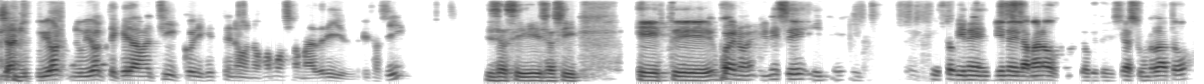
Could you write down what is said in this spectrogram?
ya New York, New York te quedaba chico y dijiste, no, nos vamos a Madrid. ¿Es así? Es así, es así. Este, bueno, en ese, esto viene, viene de la mano con lo que te decía hace un rato,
